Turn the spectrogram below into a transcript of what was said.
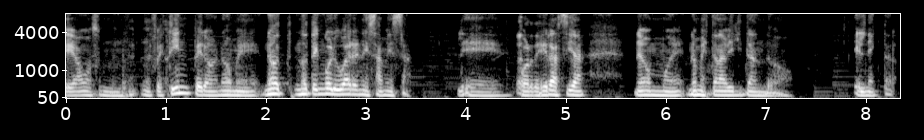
hagamos un, un festín, pero no me no, no tengo lugar en esa mesa. Le- por desgracia, no me, no me están habilitando el néctar.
